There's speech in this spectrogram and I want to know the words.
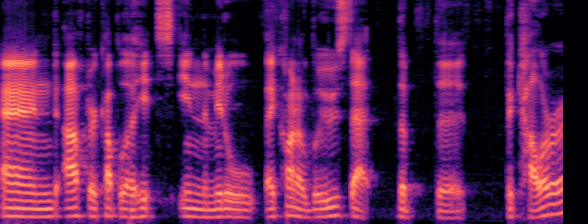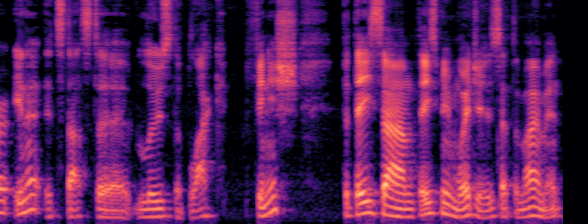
And after a couple of hits in the middle, they kind of lose that, the, the, the color in it. It starts to lose the black finish. But these um these MIM wedges at the moment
